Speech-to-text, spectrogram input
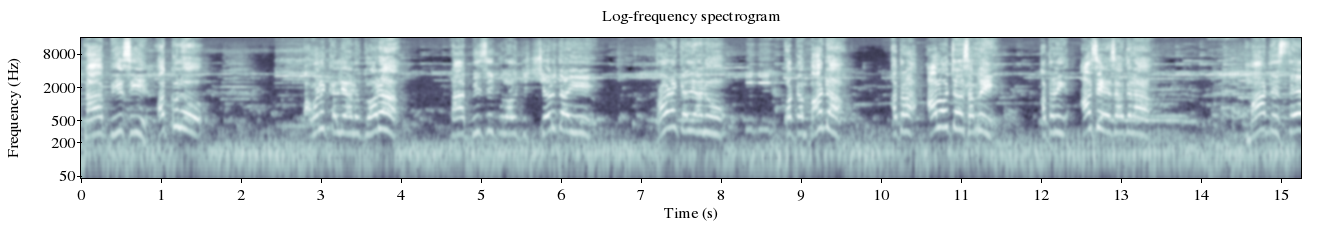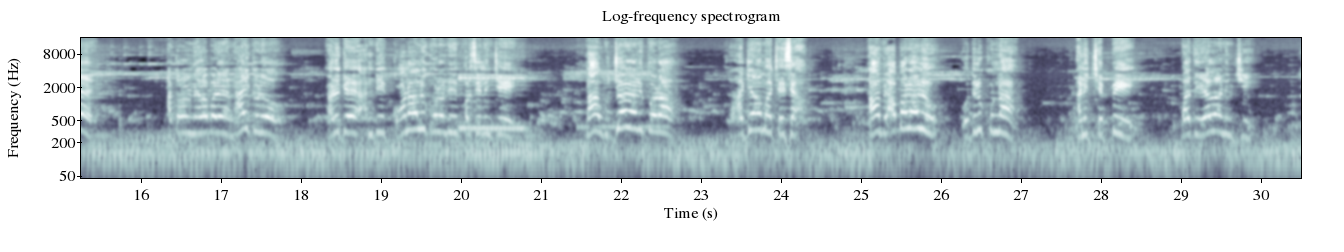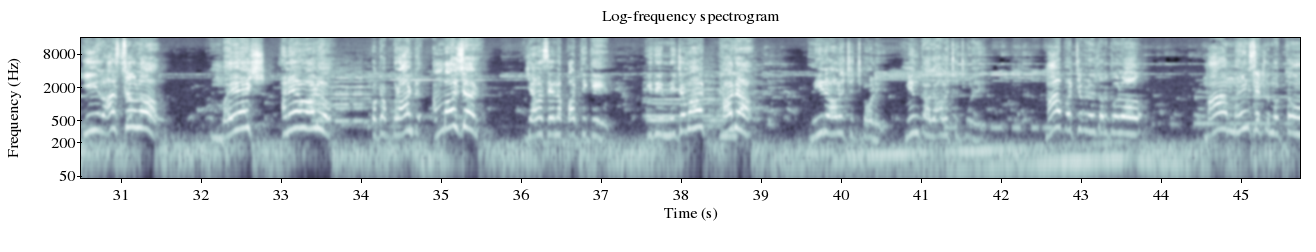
నా బీసీ హక్కులు పవన్ కళ్యాణ్ ద్వారా నా బీసీ కులాలకి చేరుతాయి. పవన్ కళ్యాణ్ ఒక మాట అతని ఆలోచన సరళి అతని ఆశయ సాధన. మాట ఇస్తే అతను నిలబడే నాయకుడు కనుకే అన్ని కోణాలు కూడా నేను పరిశీలించి నా ఉద్యోగానికి కూడా రాజీనామా చేశా. నా వ్యాపారాలు వదులుకున్నా అని చెప్పి పది ఏళ్ళ నుంచి ఈ రాష్ట్రంలో మహేష్ అనేవాడు ఒక బ్రాండ్ అంబాసిడర్. జనసేన పార్టీకి ఇది నిజమా కాదా? మీరు ఆలోచించుకోవాలి. మేము కాదు ఆలోచించుకోవాలి. మా పశ్చిమ నియోజకవర్గంలో మా మైండ్ సెట్లు మొత్తం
